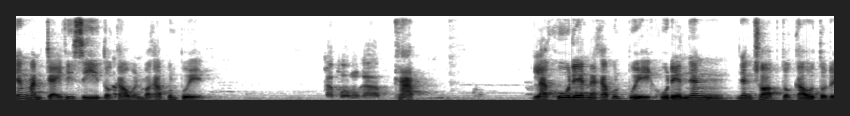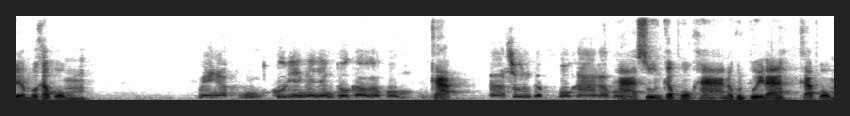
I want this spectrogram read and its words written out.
ยังมั่นใจที่ซีตัวเก่าเป็นบ่ครับคุณปุ๋ยครับผมครับ ครับแล้วคู่เด่นนะครับคุณปุ๋ยคู่เด่นยังยังชอบตัวเก่าตัวเดิมบ่ครับผมแม่นครับคู่เรียนกับยังตัวเก่าครับผมครับหาศูนย์กับโบกหาครับผม หาศูนย์กับหกหาเนาะคุณปุ๋ยนะครับผม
